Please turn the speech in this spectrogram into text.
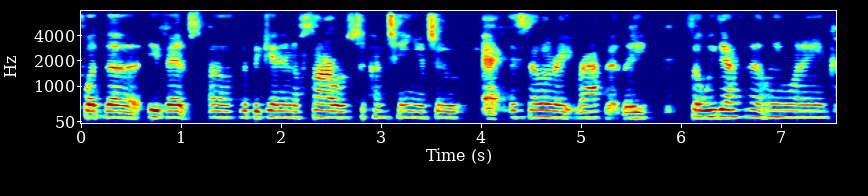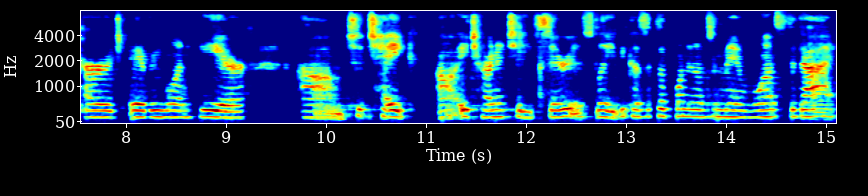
for the events of the beginning of sorrows to continue to accelerate rapidly. So we definitely want to encourage everyone here um, to take uh, eternity seriously because it's appointed unto man once to die.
